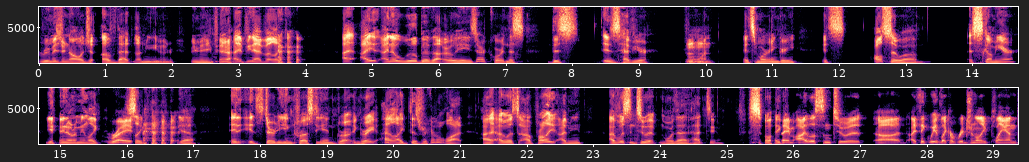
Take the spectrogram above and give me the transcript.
rudimentary knowledge of that. I mean, even rudimentary, that, but like I, I I know a little bit about early 80s hardcore, and this this is heavier for Mhm. one. It's more angry. It's also uh, a scummier. You know what I mean? Like Right. It's like- yeah, it, it's dirty and crusty and, gr- and great. I like this record a lot. I, I was I'll probably I mean I've listened to it more than I've had to. So like Same. I listened to it. Uh, I think we had like originally planned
